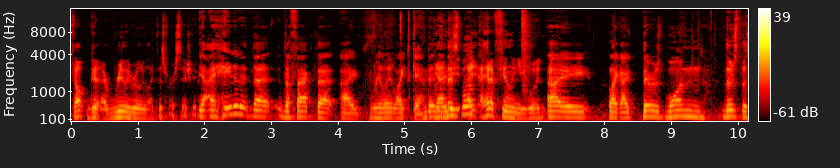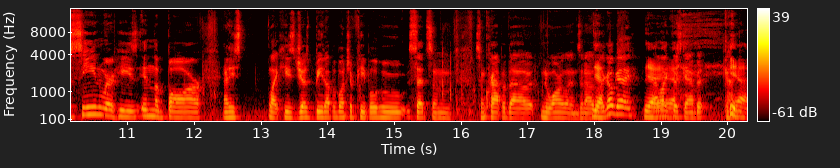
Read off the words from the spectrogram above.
felt good. I really, really liked this first issue. yeah, I hated it that the fact that I really liked Gambit Yeah, I, in this knew- book. I, I had a feeling you would. I like I there's one there's the scene where he's in the bar and he's like he's just beat up a bunch of people who said some some crap about New Orleans and I was Yeah. like okay Yeah, I yeah, like yeah. this Gambit God, Yeah.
